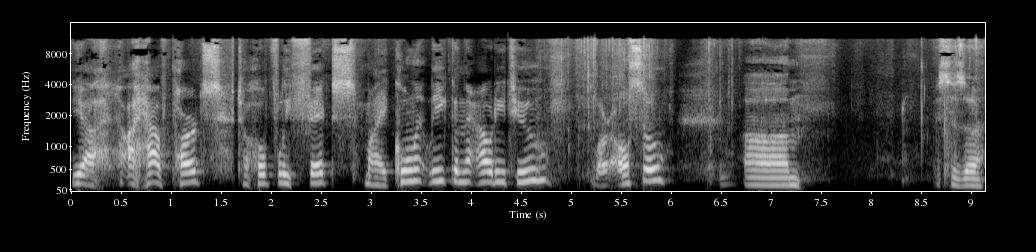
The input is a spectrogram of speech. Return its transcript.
yeah, I have parts to hopefully fix my coolant leak in the Audi too. Or also, um, this is a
